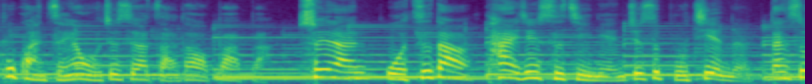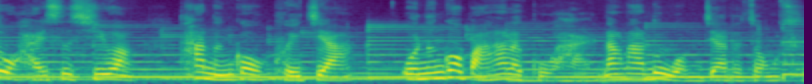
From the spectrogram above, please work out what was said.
不管怎样，我就是要找到我爸爸。虽然我知道他已经十几年就是不见了，但是我还是希望。他能够回家，我能够把他的骨骸让他入我们家的宗祠，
